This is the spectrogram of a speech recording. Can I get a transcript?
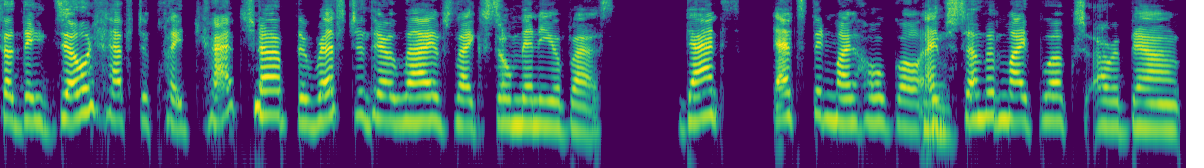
so they don't have to play catch up the rest of their lives like so many of us. That's That's been my whole goal. And Mm. some of my books are about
